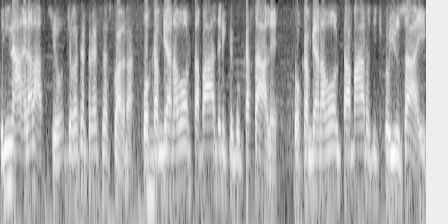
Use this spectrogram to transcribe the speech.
il, la Lazio gioca sempre questa squadra. Può mm. cambiare una volta Patrick con Casale può cambiare una volta Amaro con Yusai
